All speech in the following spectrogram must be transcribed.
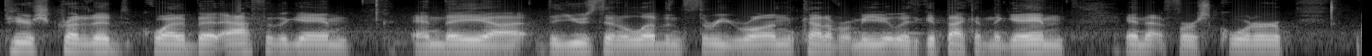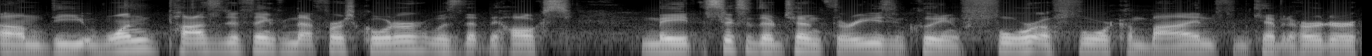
Pierce credited quite a bit after the game, and they uh, they used an 11-3 run kind of immediately to get back in the game in that first quarter. Um, the one positive thing from that first quarter was that the Hawks made six of their 10 threes, including four of four combined from Kevin Huerter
